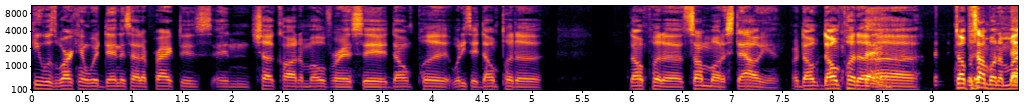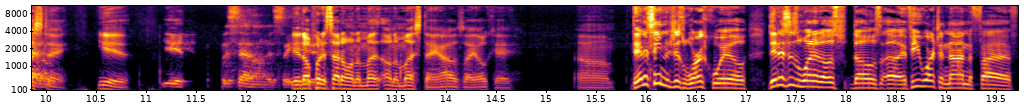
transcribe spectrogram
he was working with Dennis at a practice, and Chuck called him over and said, "Don't put what do you say? Don't put a, don't put a something on a stallion, or don't don't put a uh, don't put something on a Mustang. Yeah, Yeah, put that on this. yeah, don't put a saddle on a on a Mustang. I was like, okay. Um, Dennis seemed to just work well. Dennis is one of those those. Uh, if he worked a nine to five,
